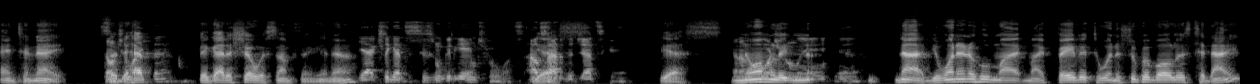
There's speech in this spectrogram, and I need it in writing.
and tonight. So Don't they you have like that? they got to show us something, you know. You actually got to see some good games for once outside of the Jets game. Yes. And Normally, unfortunately, yeah. nah. You want to know who my my favorite to win the Super Bowl is tonight?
